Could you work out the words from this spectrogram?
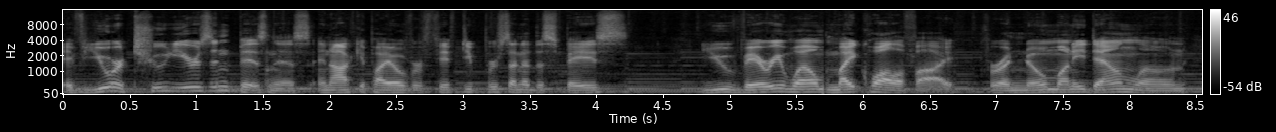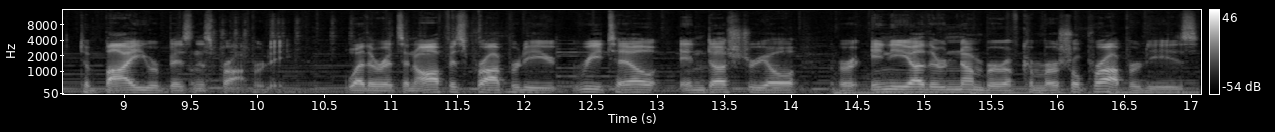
If you are two years in business and occupy over 50% of the space, you very well might qualify for a no money down loan to buy your business property. Whether it's an office property, retail, industrial, or any other number of commercial properties,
